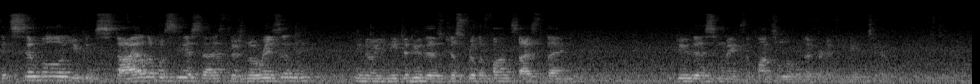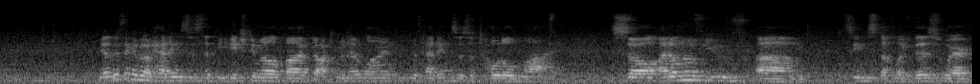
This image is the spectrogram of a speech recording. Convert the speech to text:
It's simple, you can style them with CSS, there's no reason, you know, you need to do this just for the font size thing. Do this and make the fonts a little different if you need to. The other thing about headings is that the HTML5 document outline with headings is a total lie. So I don't know if you've um, seen stuff like this where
